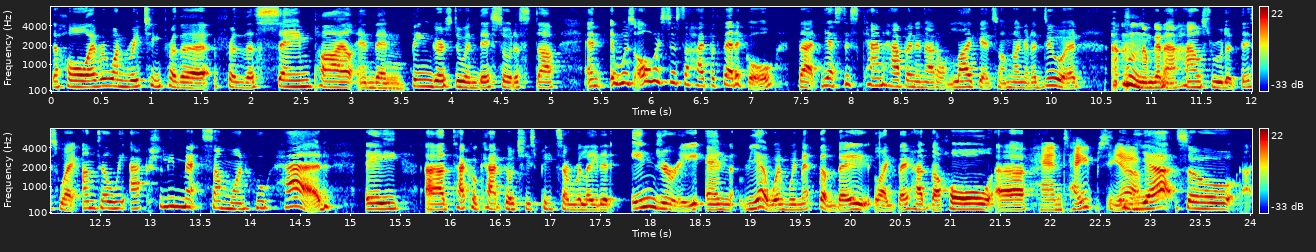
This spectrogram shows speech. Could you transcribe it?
the whole everyone reaching for the for the same pile and then mm-hmm. fingers doing this sort of stuff. And it was always just a hypothetical that yes, this can happen and I don't like it, so I'm not gonna do it. I'm gonna house rule it this way until we actually met someone who had a uh, taco cat goat cheese pizza related injury and yeah when we met them they like they had the whole uh Hand tapes, yeah. yeah so uh,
